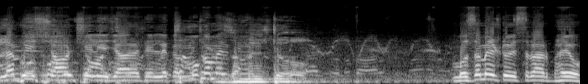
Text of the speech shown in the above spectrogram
لمبی شارٹ کے لیے جا رہے تھے لیکن مکمل مزمل ٹو۔ اسرا بھائیو۔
